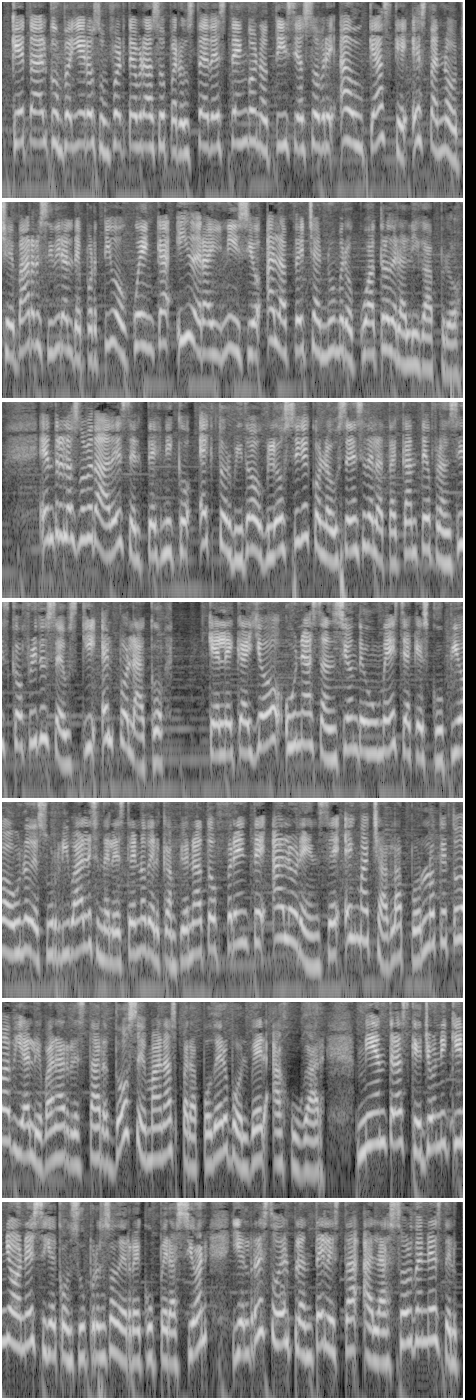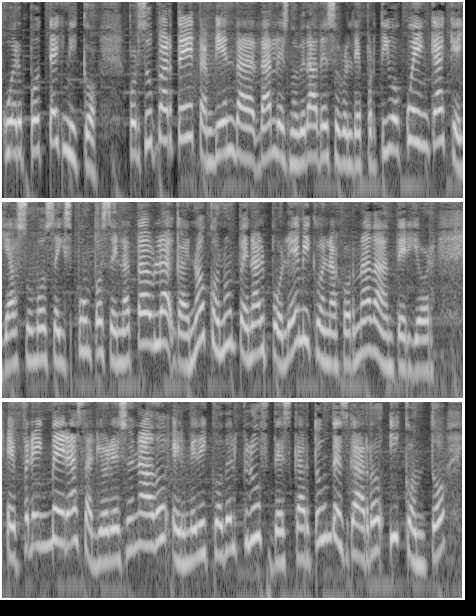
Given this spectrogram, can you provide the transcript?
¿Qué tal compañeros? Un fuerte abrazo para ustedes. Tengo noticias sobre Aucas que esta noche va a recibir al Deportivo Cuenca y dará inicio a la fecha número 4 de la Liga Pro. Entre las novedades, el técnico Héctor Vidoglio sigue con la ausencia del atacante Francisco Fridusewski, el polaco, que le cayó una sanción de un mes ya que escupió a uno de sus rivales en el estreno del campeonato frente a Lorense en Macharla, por lo que todavía le van a restar dos semanas para poder volver a jugar. Mientras que Johnny Quiñones sigue con su proceso de recuperación y el resto del plantel está a las órdenes del cuerpo técnico. Por su parte, también da darles novedades sobre el Deportivo Cuenca, que ya sumó seis puntos en la tabla, ganó con un penal polémico en la jornada anterior. Efraín Mera salió lesionado, el médico del club descartó un desgarro y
